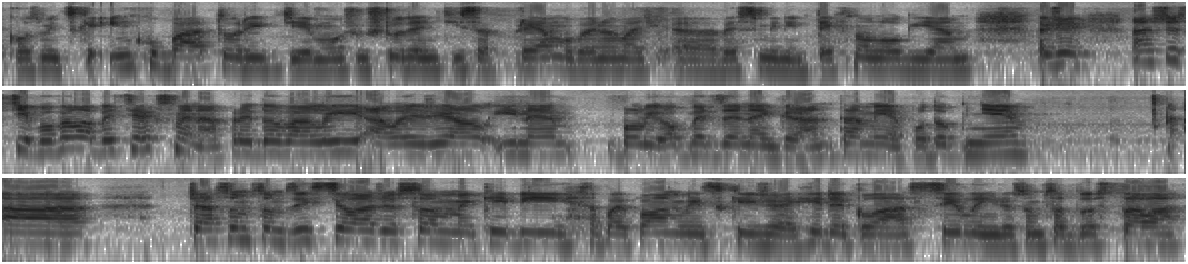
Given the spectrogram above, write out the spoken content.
kozmické inkubátory, kde môžu študenti sa priamo venovať e, vesmírnym technológiám. Takže našťastie vo veľa veciach sme napredovali, ale žiaľ iné boli obmedzené grantami a podobne. A časom som zistila, že som keby, sa povie po anglicky, že hit a glass ceiling, že som sa dostala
